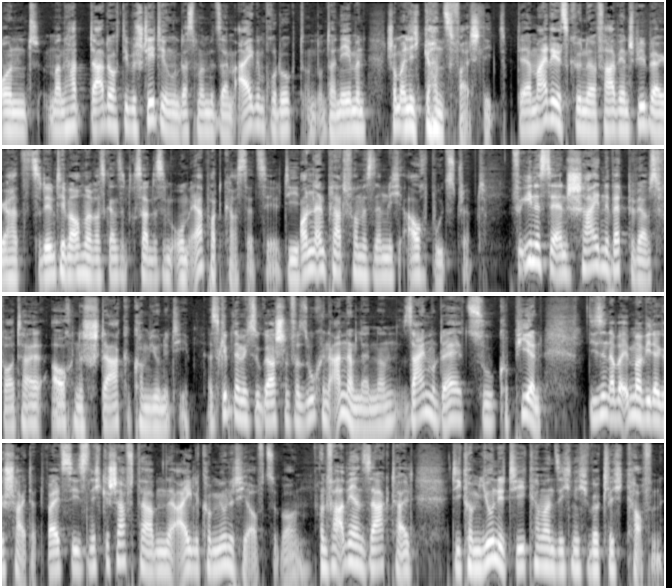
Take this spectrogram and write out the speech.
Und man hat dadurch die Bestätigung, dass man mit seinem eigenen Produkt und Unternehmen schon mal nicht ganz falsch liegt. Der MyDeals-Gründer Fabian Spielberger hat zu dem Thema auch mal was ganz Interessantes im OMR-Podcast erzählt. Die Online-Plattform ist nämlich auch bootstrapped. Für ihn ist der entscheidende Wettbewerbsvorteil auch eine starke Community. Es gibt nämlich sogar schon Versuche in anderen Ländern, sein Modell zu kopieren. Die sind aber immer wieder gescheitert, weil sie es nicht geschafft haben, eine eigene Community aufzubauen. Und Fabian sagt halt, die Community kann man sich nicht wirklich kaufen.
